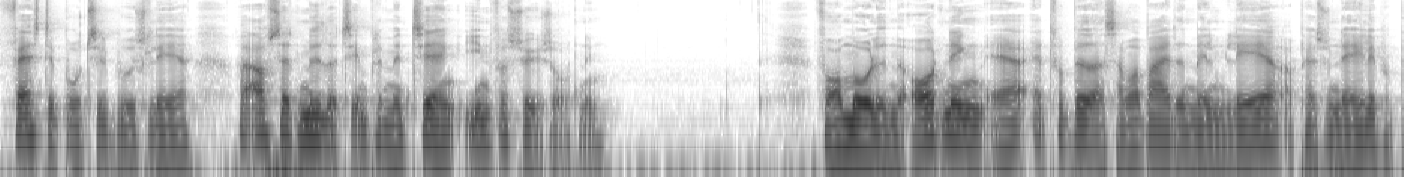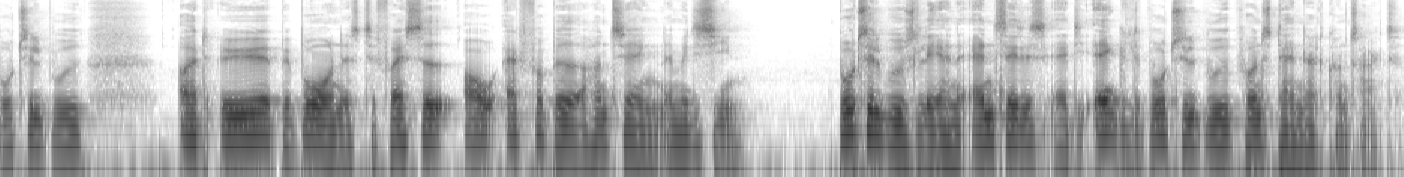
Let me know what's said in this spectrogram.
faste botilbudslæger og afsat midler til implementering i en forsøgsordning. Formålet med ordningen er at forbedre samarbejdet mellem læger og personale på botilbud og at øge beboernes tilfredshed og at forbedre håndteringen af medicin. Botilbudslægerne ansættes af de enkelte botilbud på en standardkontrakt.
